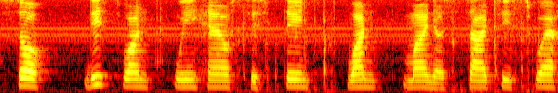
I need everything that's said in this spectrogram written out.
so this one we have 16 1 minus sine t square.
